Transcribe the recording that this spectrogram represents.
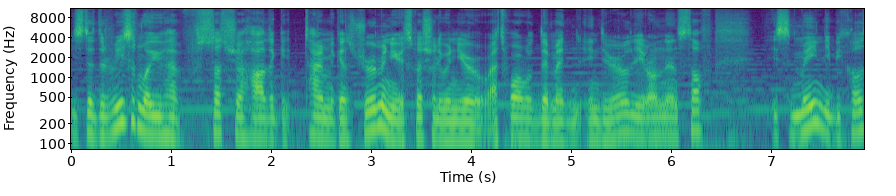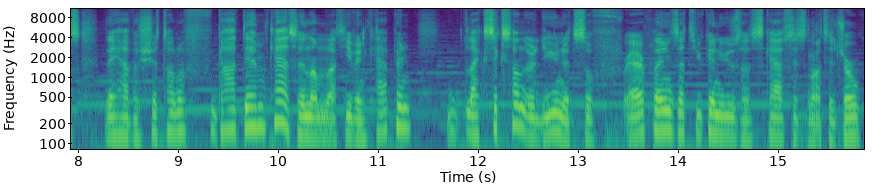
is that the reason why you have such a hard time against Germany, especially when you're at war with them in the early run and stuff, is mainly because they have a shit ton of goddamn CAS and I'm not even capping. Like 600 units of airplanes that you can use as CAS is not a joke.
